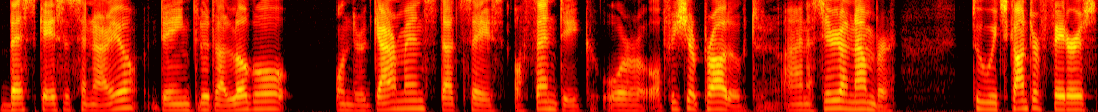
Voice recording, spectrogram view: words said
Best case scenario, they include a logo on their garments that says authentic or official product and a serial number, to which counterfeiters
